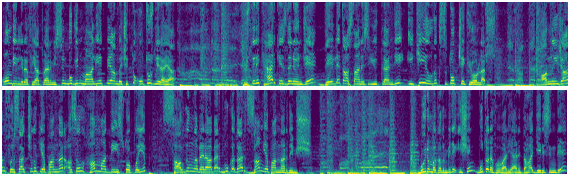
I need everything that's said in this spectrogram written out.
11 lira fiyat vermişsin. Bugün maliyet bir anda çıktı 30 liraya. Üstelik herkesten önce devlet hastanesi yüklendiği 2 yıllık stok çekiyorlar. Anlayacağın fırsatçılık yapanlar asıl ham maddeyi stoklayıp salgınla beraber bu kadar zam yapanlar demiş. Buyurun bakalım bir de işin bu tarafı var yani daha gerisinde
